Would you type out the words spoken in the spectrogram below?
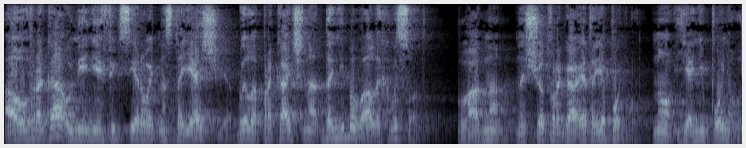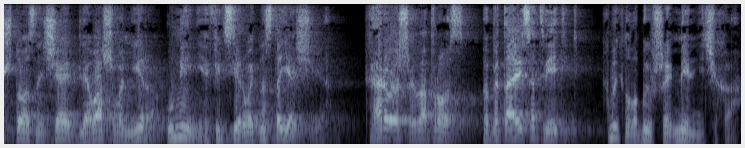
а у врага умение фиксировать настоящее было прокачано до небывалых высот. Ладно, насчет врага это я понял но я не понял, что означает для вашего мира умение фиксировать настоящее». «Хороший вопрос. Попытаюсь ответить», — хмыкнула бывшая мельничиха.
